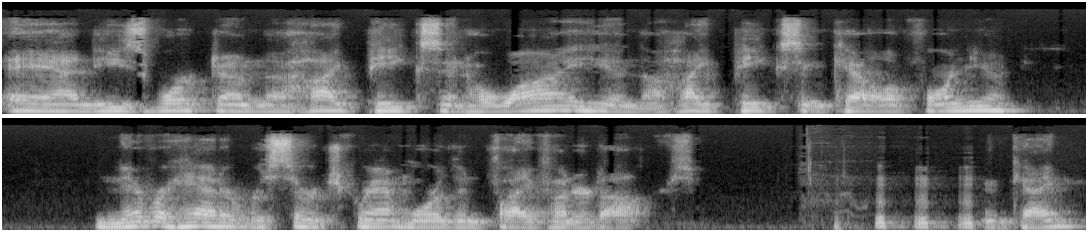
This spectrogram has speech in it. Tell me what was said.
And he's worked on the high peaks in Hawaii and the high peaks in California. Never had a research grant more than $500. okay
